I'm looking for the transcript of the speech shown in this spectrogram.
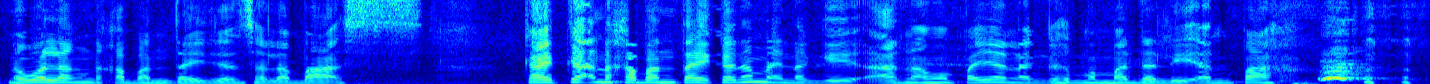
na walang nakabantay diyan sa labas. Kahit ka nakabantay ka naman, nag ano pa yan, nagmamadalian pa.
